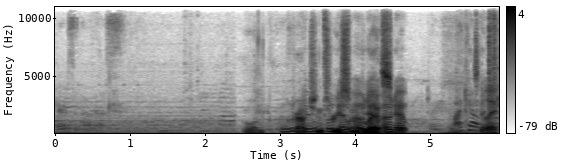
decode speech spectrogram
cares about us. Oh, I'm Oh, crouching no, through oh, no, some oh, bliss. No, oh no. Too late.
